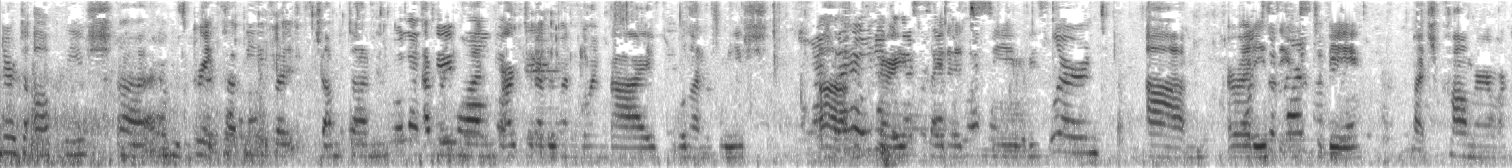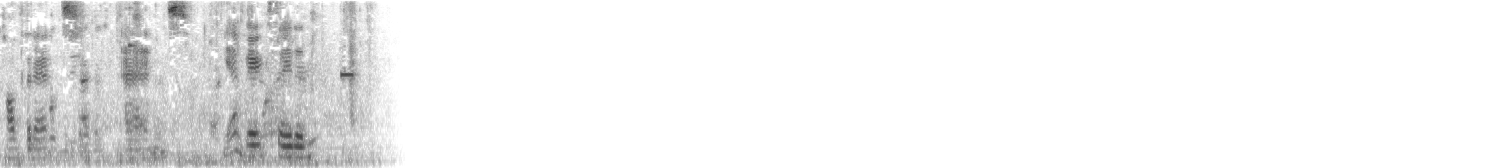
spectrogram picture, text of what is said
Scared to off leash. Uh, a great puppy, but jumped on everyone, barked at everyone going by, pulled on his leash. Um, very excited to see what he's learned. Um, already seems to be much calmer, more confident, and yeah, very excited.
